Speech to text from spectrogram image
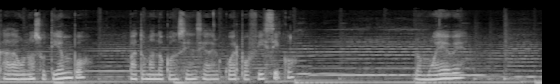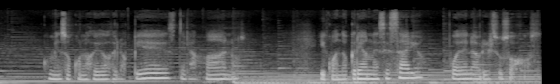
Cada uno a su tiempo va tomando conciencia del cuerpo físico, lo mueve. Comienzo con los dedos de los pies, de las manos y cuando crean necesario pueden abrir sus ojos.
